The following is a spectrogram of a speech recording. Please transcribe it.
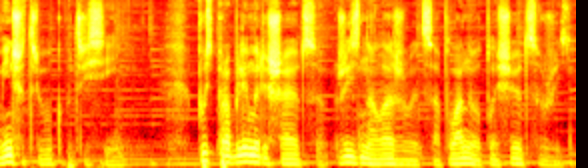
меньше тревог и потрясений. Пусть проблемы решаются, жизнь налаживается, а планы воплощаются в жизнь.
